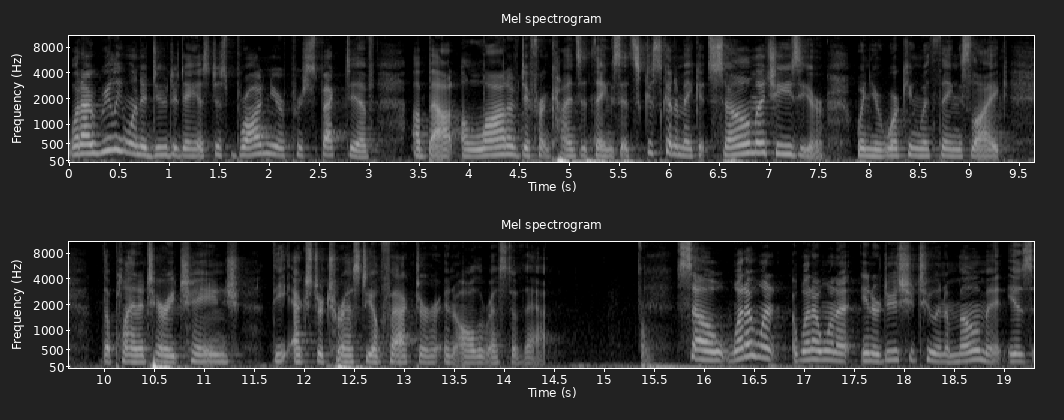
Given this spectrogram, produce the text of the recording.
What I really want to do today is just broaden your perspective about a lot of different kinds of things. It's just going to make it so much easier when you're working with things like the planetary change, the extraterrestrial factor, and all the rest of that. So, what I want what I want to introduce you to in a moment is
